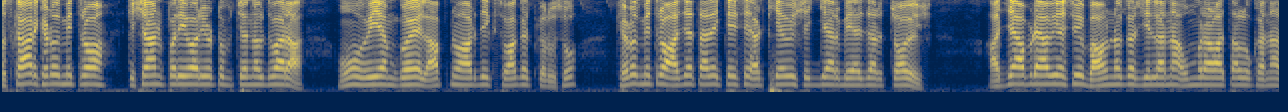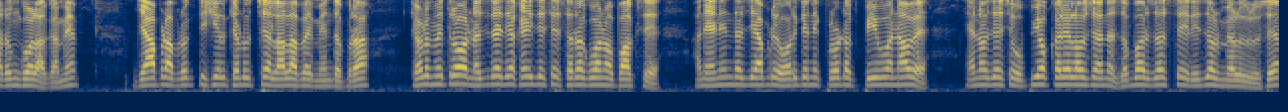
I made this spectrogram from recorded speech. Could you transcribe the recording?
નમસ્કાર ખેડૂત મિત્રો, કિસાન પરિવાર યુટ્યુબ ચેનલ દ્વારા હું વીએમ ગોયલ આપનું હાર્દિક સ્વાગત કરું છું. ખેડૂત મિત્રો, આજે તારીખ થઈ છે અઠ્યાવીસ અગિયાર બે હજાર ચોવીસ. આજે આપણે આવ્યા છીએ ભાવનગર જિલ્લાના ઉમરાળા તાલુકાના રંગોળા ગામે જે આપણા પ્રગતિશીલ ખેડૂત છે લાલાભાઈ મેંદપરા. ખેડૂત મિત્રો, નજરે દેખાઈ જશે સરગવાનો પાક છે અને એની અંદર જે આપણી ઓર્ગેનિક પ્રોડક્ટ પી આવે, એનો જે છે ઉપયોગ કરેલો છે અને જબરજસ્ત છે, રિઝલ્ટ મેળવેલું છે.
